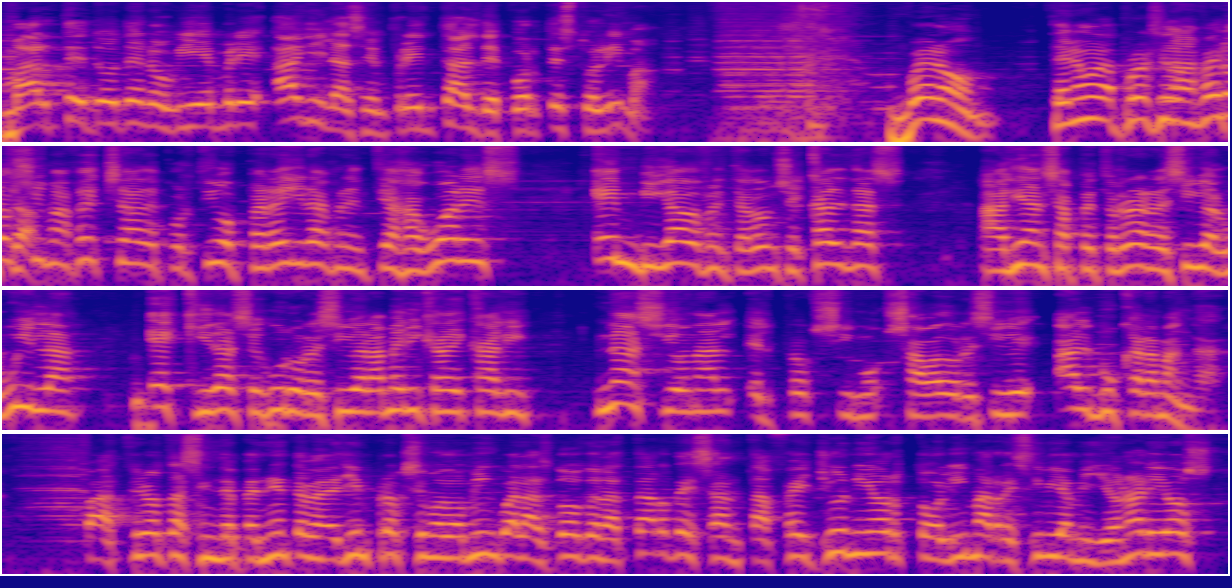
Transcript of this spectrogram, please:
Martes 2 de noviembre, Águilas enfrenta al Deportes Tolima. Bueno, tenemos la próxima la fecha. próxima fecha, Deportivo Pereira frente a Jaguares, Envigado frente al Once Caldas, Alianza Petrolera recibe al Huila, Equidad Seguro recibe al América de Cali, Nacional el próximo sábado recibe al Bucaramanga. Patriotas Independiente Medellín, próximo domingo a las 2 de la tarde. Santa Fe Junior, Tolima recibe a Millonarios.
